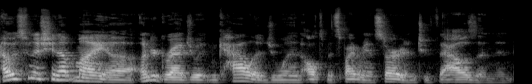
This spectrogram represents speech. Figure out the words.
I was finishing up my uh, undergraduate in college when Ultimate Spider-Man started in 2000, and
